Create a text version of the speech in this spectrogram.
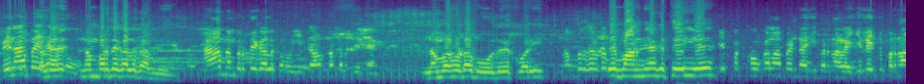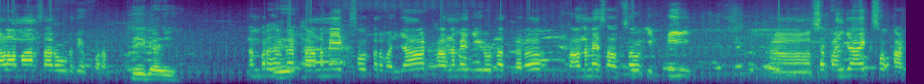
ਬਿਨਾਂ ਪੈਸਿਆਂ ਤੋਂ। ਨੰਬਰ ਤੇ ਗੱਲ ਕਰਨੀ ਹੈ। ਆਹ ਨੰਬਰ ਤੇ ਗੱਲ ਕਰੋ ਜੀ ਤਾਂ ਨੰਬਰ ਦੇ ਦਿਆਂਗੇ। ਨੰਬਰ ਤੁਹਾਡਾ ਬੋਲ ਦਿਓ ਇੱਕ ਵਾਰੀ। ਨੰਬਰ ਸਾਡਾ ਤੇ ਬਣਦੀਆਂ ਕਿੱਥੇ ਜੀ ਇਹ? ਇਹ ਪੱਖੋ ਕਲਾਂ ਪਿੰਡ ਹੈ ਜੀ ਬਰਨਾਲੇ ਜ਼ਿਲ੍ਹੇ ਚ ਬਰਨਾਲਾ ਮਾਨਸਾ ਰੋਡ ਦੇ ਉੱਪਰ। ਠੀਕ ਹੈ ਜੀ। ਨੰਬਰ ਸਾਡਾ 98153 98069 98721 56108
